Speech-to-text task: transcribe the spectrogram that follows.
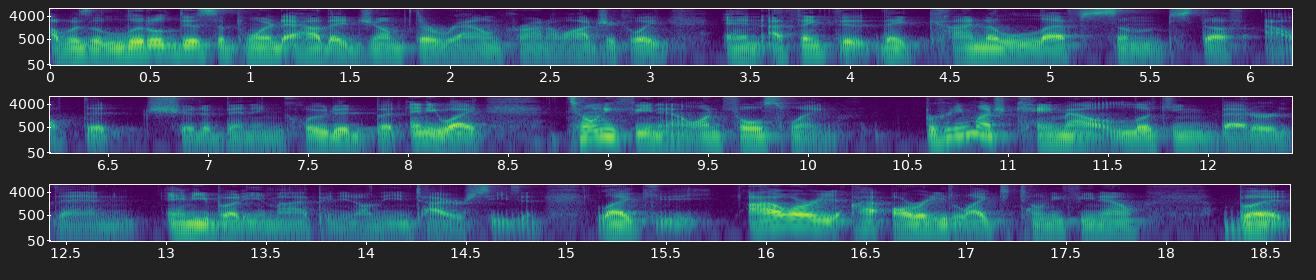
I was a little disappointed at how they jumped around chronologically, and I think that they kind of left some stuff out that should have been included. But anyway, Tony Finau on Full Swing pretty much came out looking better than anybody, in my opinion, on the entire season. Like, I already I already liked Tony Finau, but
